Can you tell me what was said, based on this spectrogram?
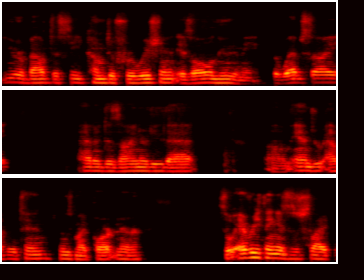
you're about to see come to fruition is all new to me. The website had a designer do that, um, Andrew Appleton, who's my partner. So everything is just like,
